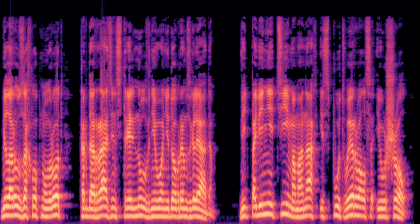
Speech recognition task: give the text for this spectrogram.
Белорус захлопнул рот, когда Разин стрельнул в него недобрым взглядом. Ведь по вине Тима монах из пут вырвался и ушел.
